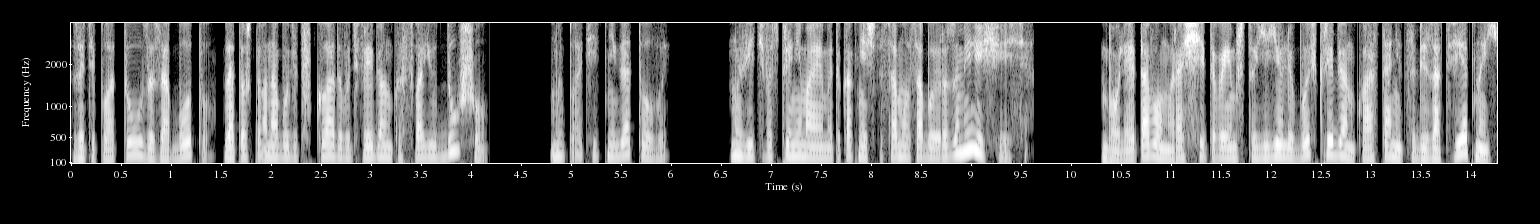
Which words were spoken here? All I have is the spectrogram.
за теплоту, за заботу, за то, что она будет вкладывать в ребенка свою душу, мы платить не готовы. Мы ведь воспринимаем это как нечто само собой разумеющееся. Более того, мы рассчитываем, что ее любовь к ребенку останется безответной.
